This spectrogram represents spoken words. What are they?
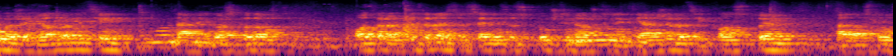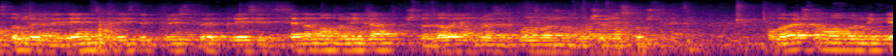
Uvaženi odbornici, dame i gospodo, otvaram 14. sednicu Skupštine opštine Knjaževac i konstatujem, a na osnovu službene evidencije da isto pristuje 37 odbornika, što je dovoljan broj za punomožno odlučivanje Skupštine. Obaveštam odbornike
